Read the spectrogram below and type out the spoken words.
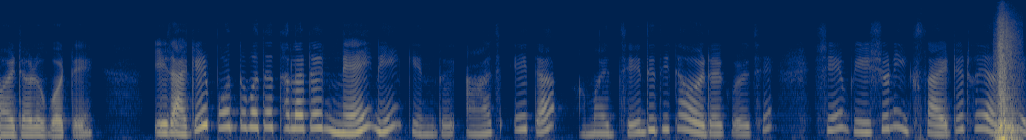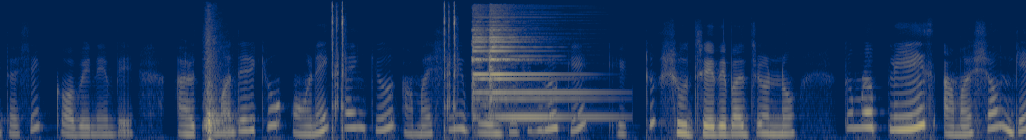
অর্ডারও বটে। এর আগের পদ্ম পাতার থালাটা নেয়নি, কিন্তু আজ এটা আমার যে দিদিটা অর্ডার করেছে, সে ভীষণই এক্সাইটেড হয়ে আছে এটা সে কবে নেবে। আর তোমাদেরকেও অনেক থ্যাংক ইউ আমার সেই ভুল ত্রুটিগুলোকে একটু শুধরে দেবার জন্য। তোমরা প্লিজ আমার সঙ্গে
